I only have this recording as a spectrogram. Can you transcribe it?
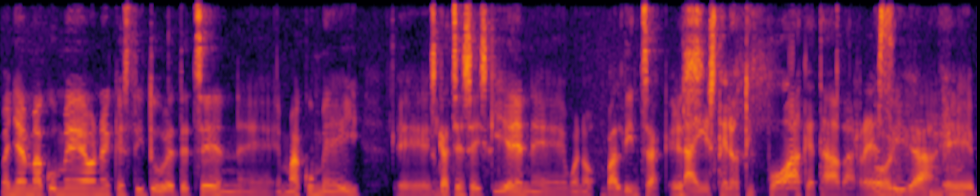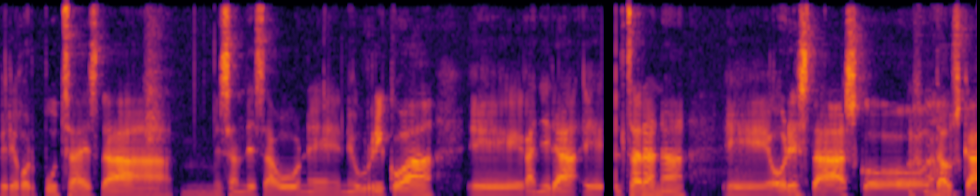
baina emakume honek ez ditu betetzen e, emakumeei, eh, eskatzen zaizkien eh, bueno, baldintzak, ez? Bai, estereotipoak eta barrez. Hori da, eh, bere gorputza ez da mm, esan dezagun eh, neurrikoa, eh, gainera eh, eltzarana, eh, oresta asko dauzka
